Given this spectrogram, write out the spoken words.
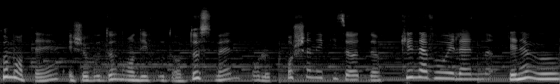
commentaires. Et je vous donne rendez-vous dans deux semaines pour le prochain épisode. Kenavo Hélène Kenavo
